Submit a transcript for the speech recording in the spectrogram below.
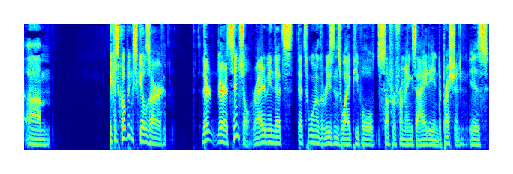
Um, because coping skills are they're they're essential, right? I mean, that's that's one of the reasons why people suffer from anxiety and depression. Is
